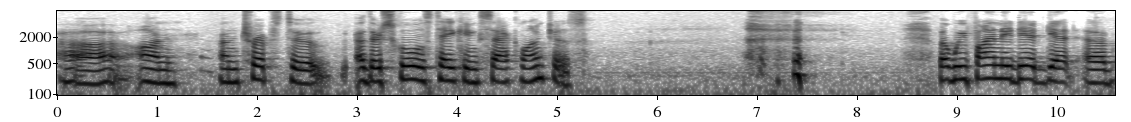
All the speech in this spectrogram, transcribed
uh, on, on trips to other schools taking sack lunches. But we finally did get a,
